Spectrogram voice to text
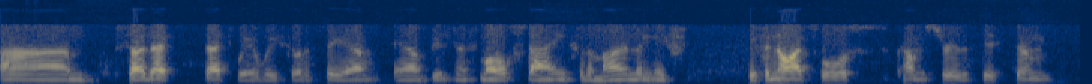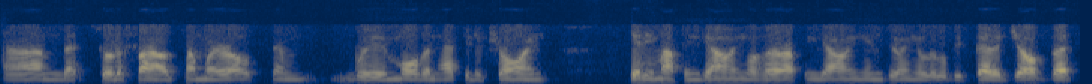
Um, so that's that's where we sort of see our, our business model staying for the moment. If if a nice horse comes through the system um, that sort of failed somewhere else, then we're more than happy to try and get him up and going or her up and going and doing a little bit better job. But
